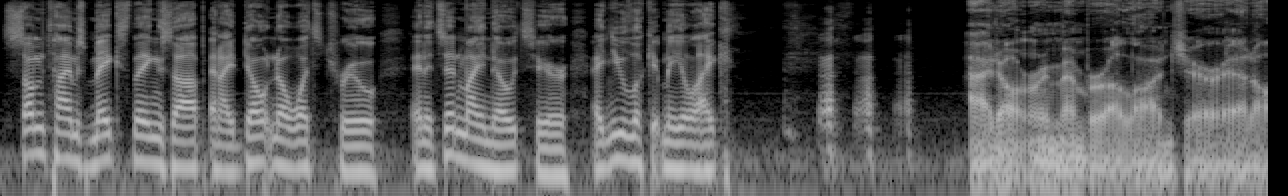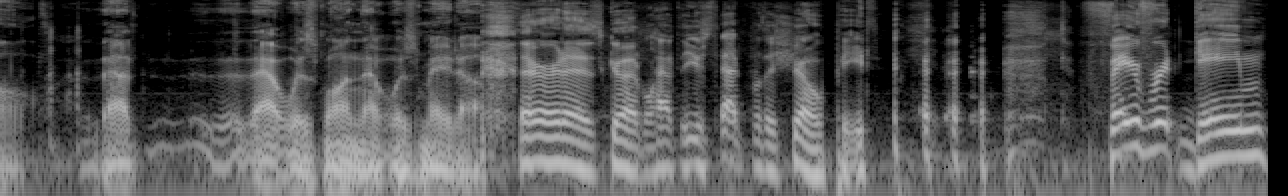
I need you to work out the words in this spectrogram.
sometimes makes things up and I don't know what's true. And it's in my notes here. And you look at me like, I don't remember a lawn chair at all. That that was one that was made up. there it is. Good. We'll have to use that for the show, Pete. Favorite game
